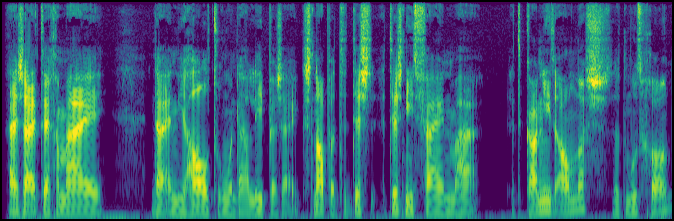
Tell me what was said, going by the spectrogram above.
Hij zei tegen mij, daar in die hal toen we daar liepen, zei ik snap het, het is, het is niet fijn, maar het kan niet anders. Dat moet gewoon.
